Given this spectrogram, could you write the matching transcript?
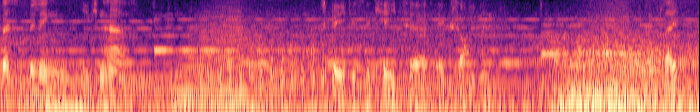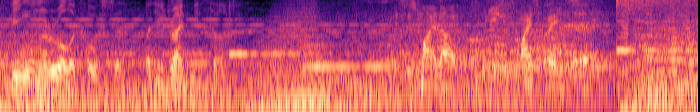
best feeling you can have. Speed is the key to excitement. It's like being on a roller coaster, but you're driving yourself. This is my life. This is my space.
